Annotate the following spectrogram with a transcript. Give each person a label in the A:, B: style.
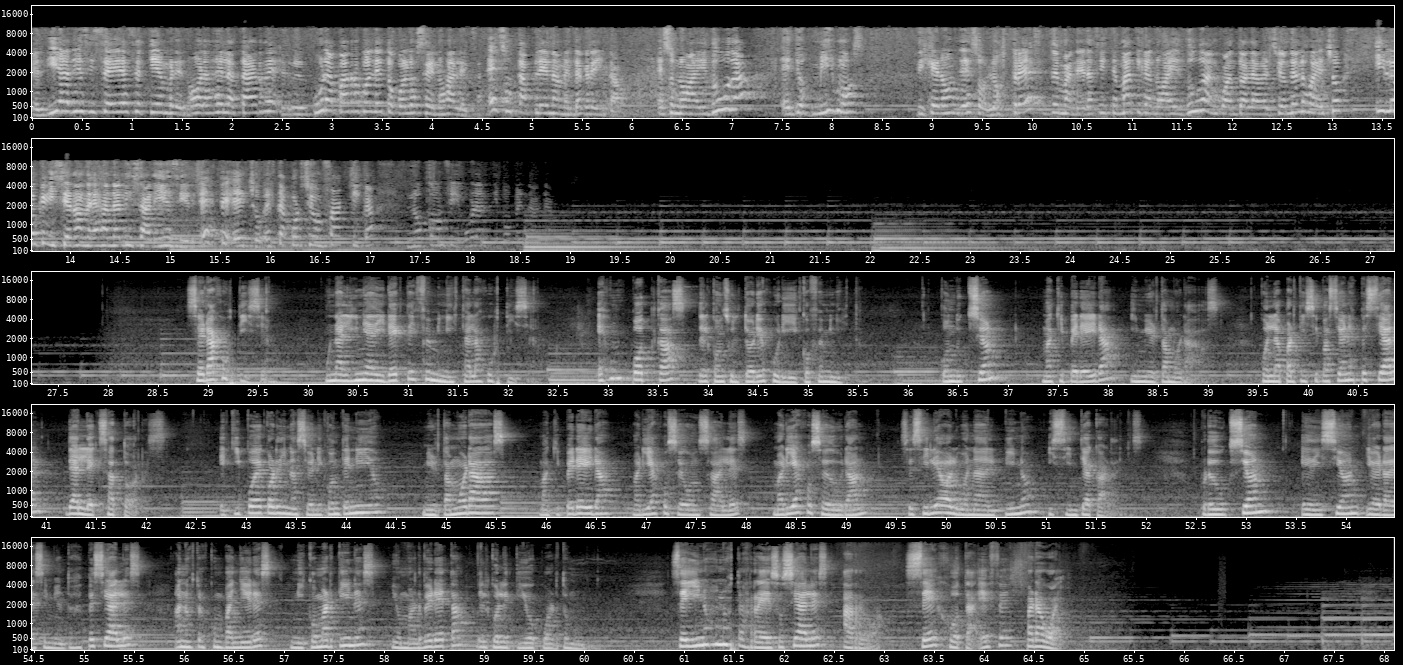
A: El día 16 de septiembre, en horas de la tarde, el cura párroco le tocó los senos a Alexa. Eso está plenamente acreditado. Eso no hay duda. Ellos mismos dijeron eso, los tres de manera sistemática, no hay duda en cuanto a la versión de los hechos. Y lo que hicieron es analizar y decir, este hecho, esta porción fáctica, no configura el tipo penal de
B: Será justicia, una línea directa y feminista a la justicia. Es un podcast del Consultorio Jurídico Feminista. Conducción, Maki Pereira y Mirta Moradas, con la participación especial de Alexa Torres. Equipo de coordinación y contenido, Mirta Moradas, Maki Pereira, María José González, María José Durán, Cecilia Balbuena del Pino y Cintia Cárdenas. Producción, edición y agradecimientos especiales a nuestros compañeros Nico Martínez y Omar Beretta del colectivo Cuarto Mundo. Seguimos en nuestras redes sociales arroba CJF Paraguay.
